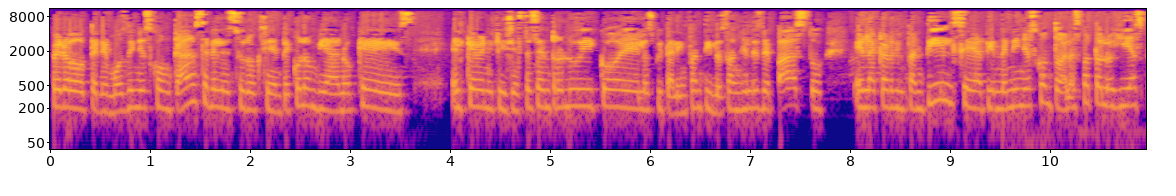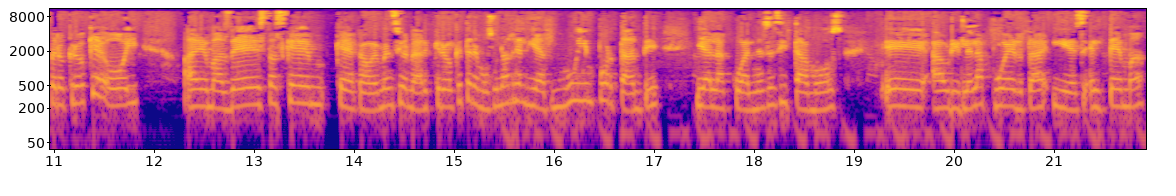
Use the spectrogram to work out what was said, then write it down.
pero tenemos niños con cáncer, en el suroccidente colombiano, que es el que beneficia este centro lúdico del Hospital Infantil Los Ángeles de Pasto. En la infantil se atienden niños con todas las patologías, pero creo que hoy Además de estas que, acabo de mencionar, creo que tenemos una realidad muy importante y a la cual necesitamos eh, abrirle la puerta y es el tema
